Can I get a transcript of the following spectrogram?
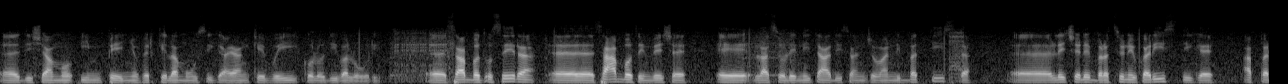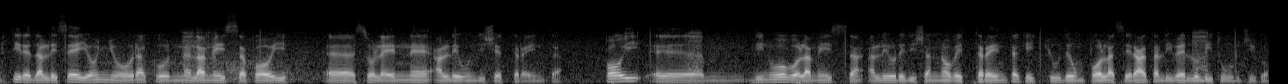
eh, diciamo, impegno perché la musica è anche veicolo di valori. Eh, sabato sera, eh, sabato invece è la solennità di San Giovanni Battista, eh, le celebrazioni eucaristiche a partire dalle 6 ogni ora con la messa poi eh, solenne alle 11.30. Poi ehm, di nuovo la messa alle ore 19.30 che chiude un po' la serata a livello liturgico,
